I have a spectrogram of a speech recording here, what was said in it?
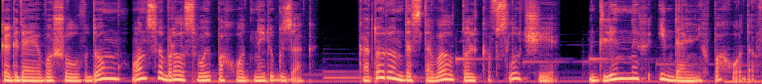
Когда я вошел в дом, он собрал свой походный рюкзак, который он доставал только в случае длинных и дальних походов.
